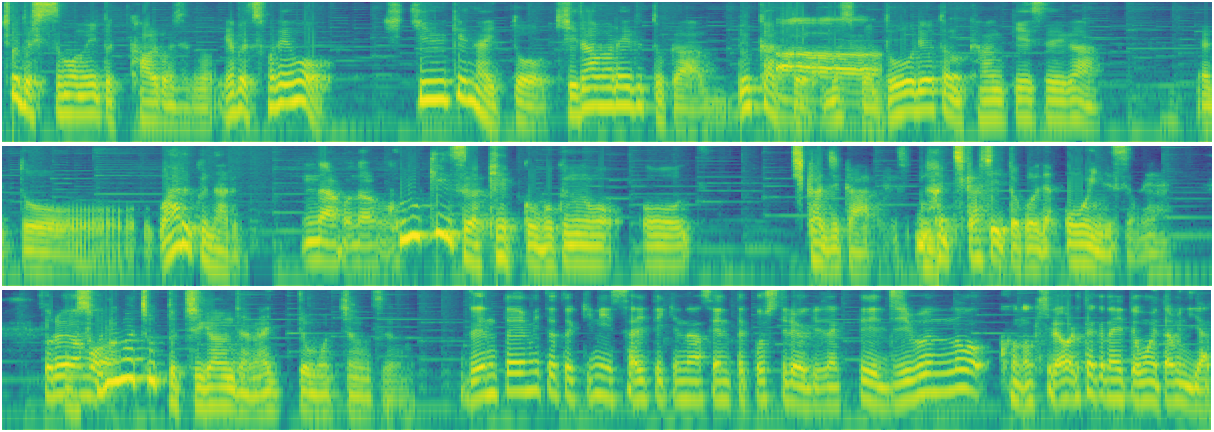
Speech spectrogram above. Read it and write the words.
ちょっと質問の意図変わるかもしれないけど、やっぱりそれを引き受けないと嫌われるとか、部下と、もしくは同僚との関係性が、えっと、悪くなる。なるほど、なるほこど。のケースが結構僕のお近々、近しいところで多いんですよね。それはそれもう、はちょっと違うんじゃないって思っちゃうんですよ。全体を見たときに最適な選択をしてるわけじゃなくて、自分のこの嫌われたくないと思うためにやっ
